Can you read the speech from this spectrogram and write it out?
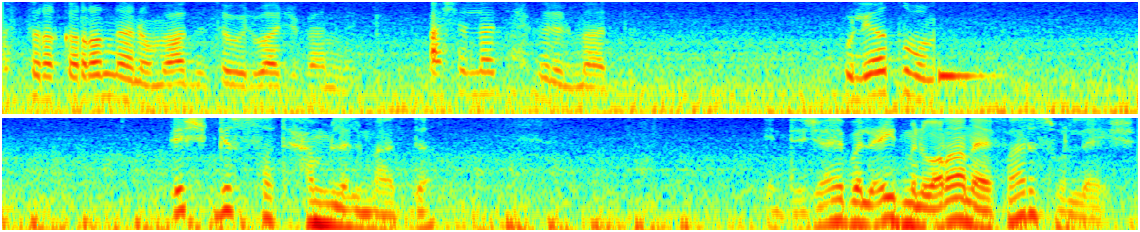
بس ترى قررنا أنا ومعاذ نسوي الواجب عنك عشان لا تحمل المادة. واللي أطلبه من... إيش قصة حمل المادة؟ أنت جايب العيد من ورانا يا فارس ولا إيش؟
